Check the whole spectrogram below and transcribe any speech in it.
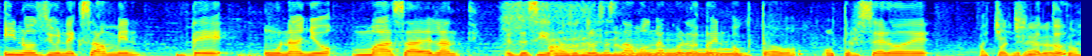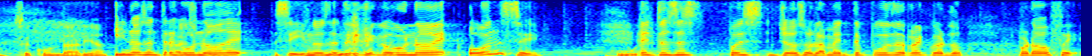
y nos dio un examen de un año más adelante. Es decir, nosotros Ay, estamos, me acuerdo, en octavo o tercero de bachillerato. Bachillerato, secundaria. Y nos entregó uno de, sí, nos entregó uno de 11. Uy. Entonces, pues yo solamente puse recuerdo, profe,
